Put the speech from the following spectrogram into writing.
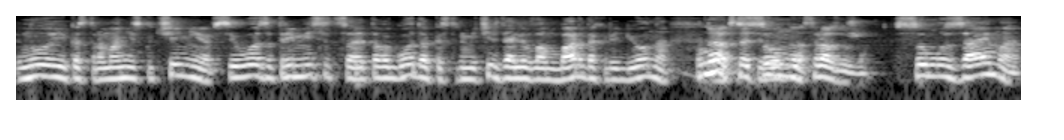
Ну и Кострома не исключение. Всего за три месяца этого года костромичи взяли в ломбардах региона Да, э, кстати, сумму, вот, да, сразу же. сумму займа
